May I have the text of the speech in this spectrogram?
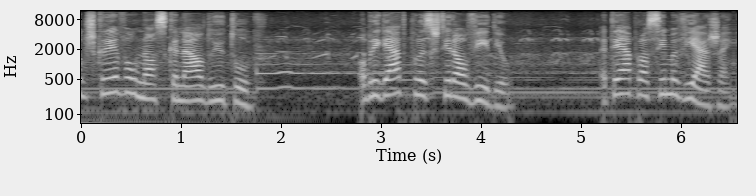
Subscreva o nosso canal do YouTube. Obrigado por assistir ao vídeo. Até à próxima viagem.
